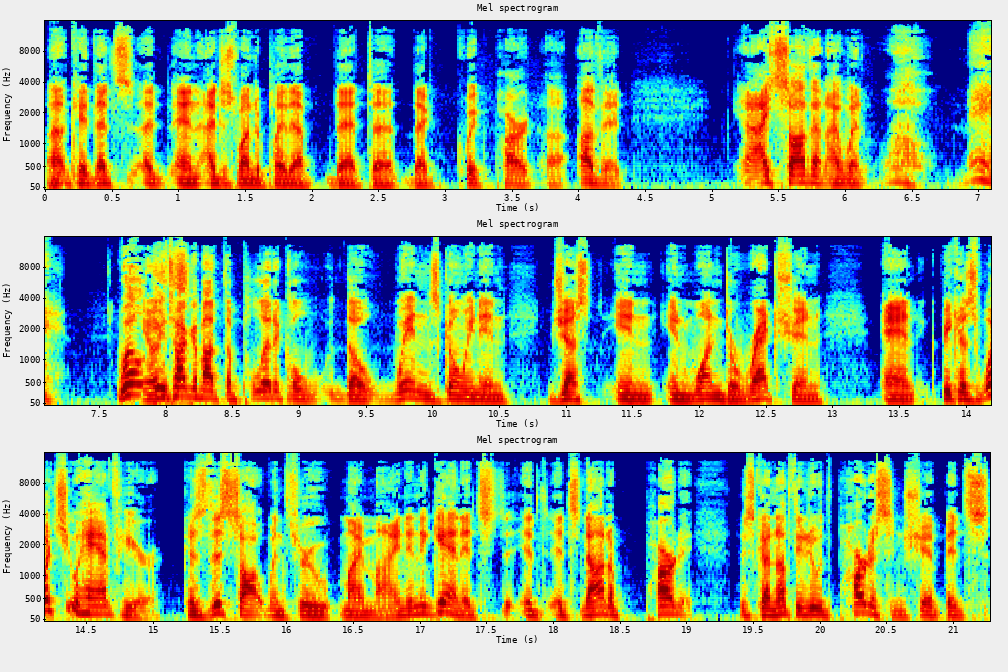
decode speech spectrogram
Okay, that's uh, and I just wanted to play that that uh, that quick part uh, of it. I saw that and I went, "Whoa, man!" Well, you know, you talk about the political the winds going in just in in one direction, and because what you have here, because this thought went through my mind, and again, it's it, it's not a part. It's got nothing to do with partisanship. It's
